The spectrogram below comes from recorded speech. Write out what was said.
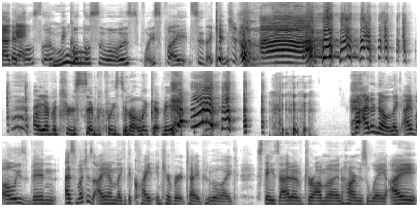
And okay. also, Ooh. Mikoto Suo is voiced by Tsuda Kenjiro. Ah. I am a true simp. Please do not look at me. but I don't know. Like I've always been, as much as I am like the quiet introvert type who like stays out of drama and harm's way. I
